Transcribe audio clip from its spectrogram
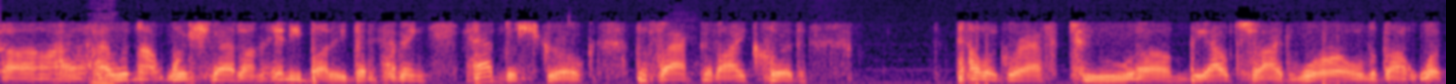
uh, I, I would not wish that on anybody. But having had the stroke, the fact that I could telegraph to um, the outside world about what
